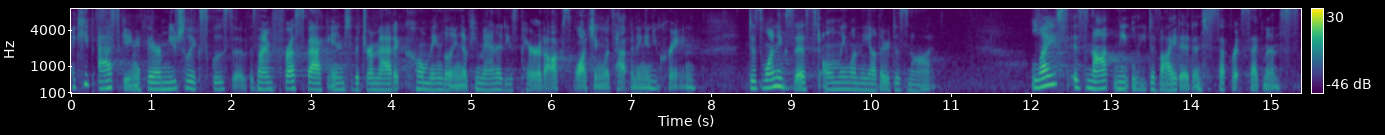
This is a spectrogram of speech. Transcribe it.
I keep asking if they are mutually exclusive as I'm thrust back into the dramatic commingling of humanity's paradox, watching what's happening in Ukraine. Does one exist only when the other does not? Life is not neatly divided into separate segments.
